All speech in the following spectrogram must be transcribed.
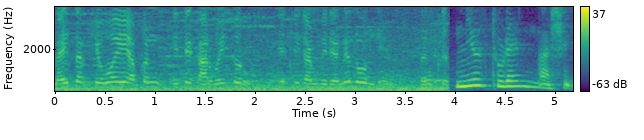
नाहीतर केव्हाही आपण इथे कारवाई करू. याची गांभीर्याने नोंद घ्यावी. News today Nashik.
